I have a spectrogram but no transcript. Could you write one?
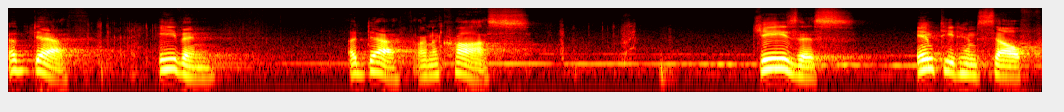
of death, even a death on a cross. Jesus emptied himself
